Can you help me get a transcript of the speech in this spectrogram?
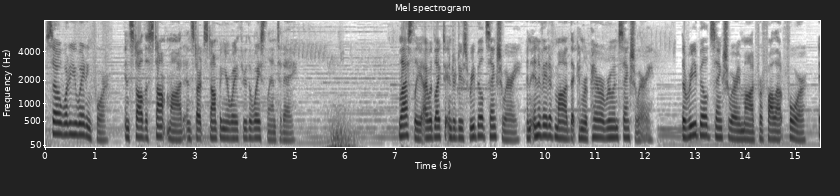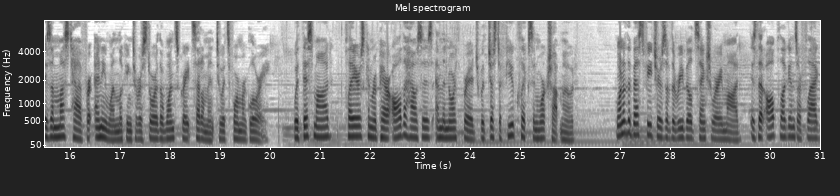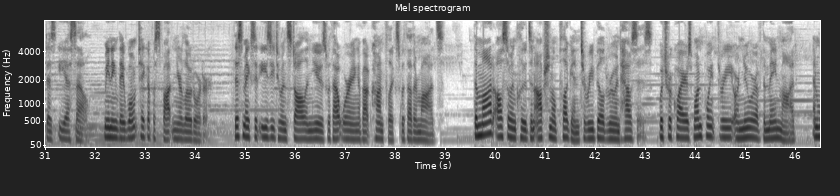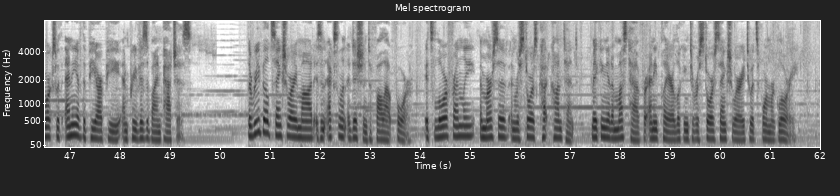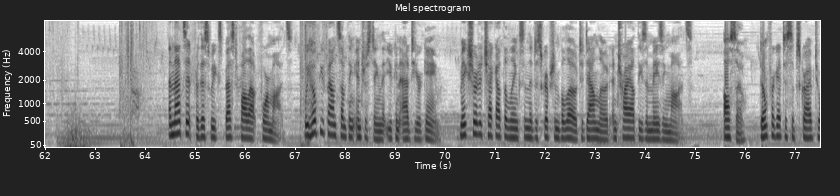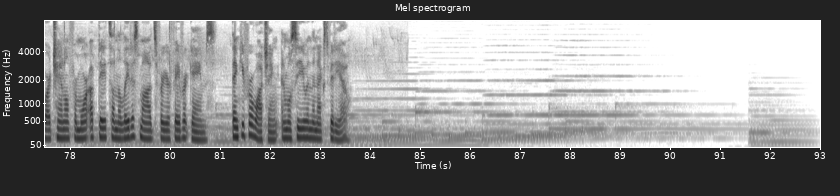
So, what are you waiting for? Install the Stomp mod and start stomping your way through the wasteland today. Lastly, I would like to introduce Rebuild Sanctuary, an innovative mod that can repair a ruined sanctuary. The Rebuild Sanctuary mod for Fallout 4 is a must-have for anyone looking to restore the once great settlement to its former glory. With this mod, players can repair all the houses and the North Bridge with just a few clicks in workshop mode. One of the best features of the Rebuild Sanctuary mod is that all plugins are flagged as ESL, meaning they won't take up a spot in your load order. This makes it easy to install and use without worrying about conflicts with other mods. The mod also includes an optional plugin to rebuild ruined houses, which requires 1.3 or newer of the main mod and works with any of the PRP and Pre-Visibine patches. The Rebuild Sanctuary mod is an excellent addition to Fallout 4. It's lore-friendly, immersive, and restores cut content, making it a must-have for any player looking to restore Sanctuary to its former glory. And that's it for this week's Best Fallout 4 mods. We hope you found something interesting that you can add to your game. Make sure to check out the links in the description below to download and try out these amazing mods. Also, don't forget to subscribe to our channel for more updates on the latest mods for your favorite games. Thank you for watching, and we'll see you in the next video.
